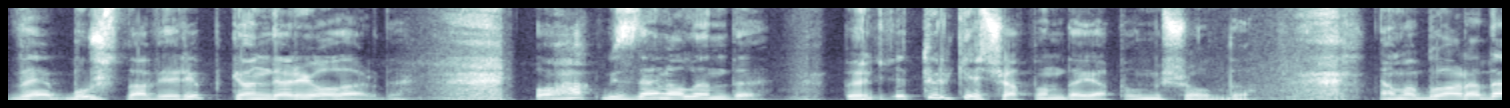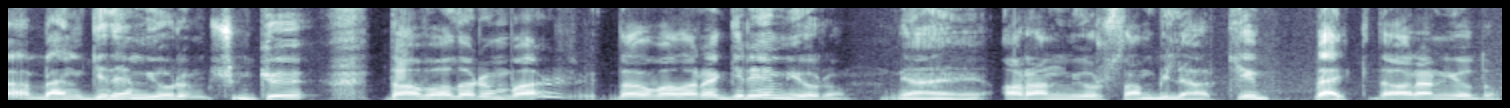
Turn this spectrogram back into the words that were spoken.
ve burs da verip gönderiyorlardı. O hak bizden alındı. Böylece Türkiye çapında yapılmış oldu. Ama bu arada ben gidemiyorum çünkü davalarım var. Davalara giremiyorum. Yani aranmıyorsam bile ki belki de aranıyordum.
